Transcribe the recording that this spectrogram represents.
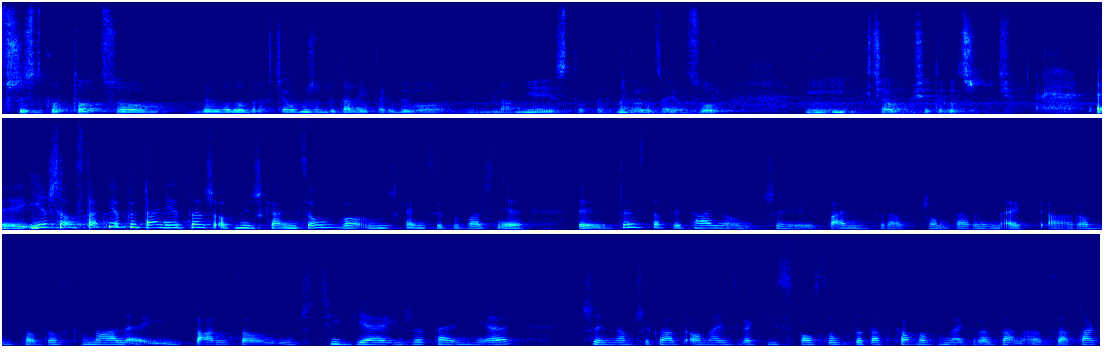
wszystko to, co było dobre, chciałbym, żeby dalej tak było. Dla mnie jest to pewnego rodzaju wzór i chciałbym się tego trzymać. Jeszcze ostatnie pytanie też od mieszkańców, bo mieszkańcy tu właśnie często pytają, czy pani, która sprząta rynek, a robi to doskonale i bardzo uczciwie i rzetelnie, czy na przykład ona jest w jakiś sposób dodatkowo wynagradzana za tak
